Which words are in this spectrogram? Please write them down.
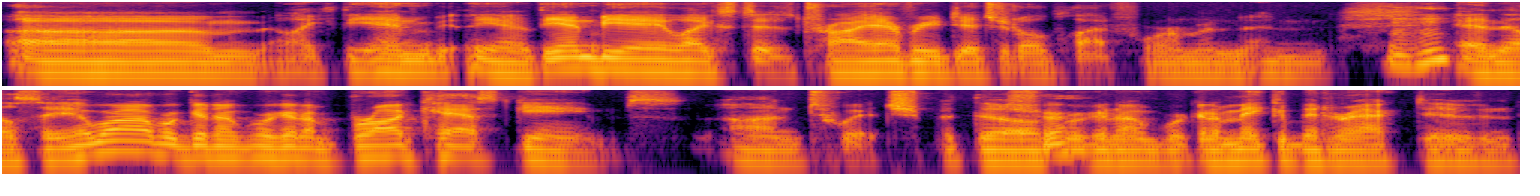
Um, like the N- you know the NBA likes to try every digital platform, and and, Mhm. and they'll say, well, we're gonna we're gonna broadcast games on Twitch, but they'll Sure. we're gonna we're gonna make them interactive. And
